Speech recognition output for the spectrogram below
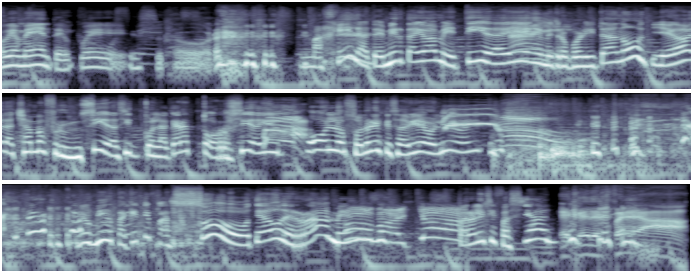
Obviamente, pues, horror. Imagínate, Mirta iba metida ahí en el metropolitano y llegaba la chamba fruncida, así con la cara torcida ahí, todos los olores que se había olido ahí. Dios, Mirta, ¿qué te pasó? Te hago derrame. Oh my God. Parálisis facial. Es que eres fea.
